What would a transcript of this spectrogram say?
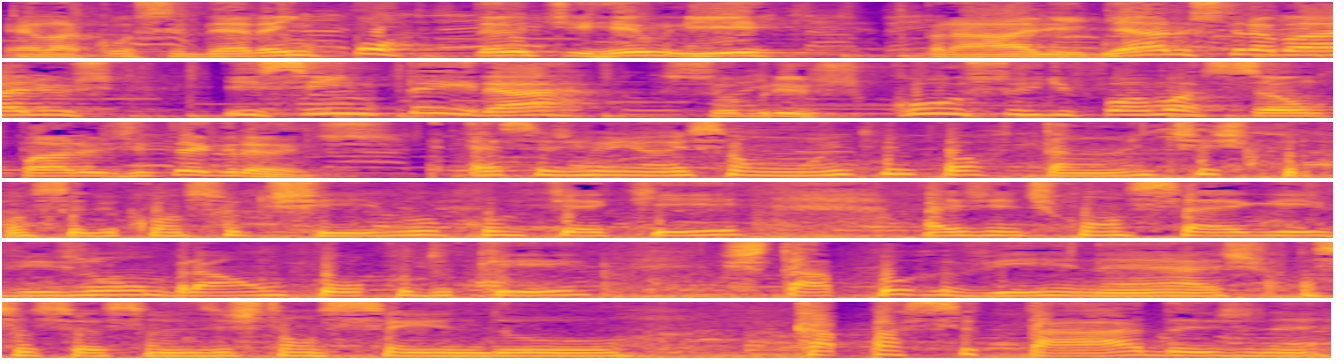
Ela considera importante reunir para alinhar os trabalhos e se inteirar sobre os cursos de formação para os integrantes. Essas reuniões são muito importantes para o Conselho Consultivo, porque aqui a gente consegue vislumbrar um pouco do que está por vir, né? As associações estão sendo capacitadas, né?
